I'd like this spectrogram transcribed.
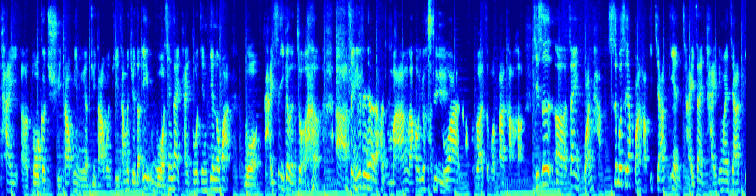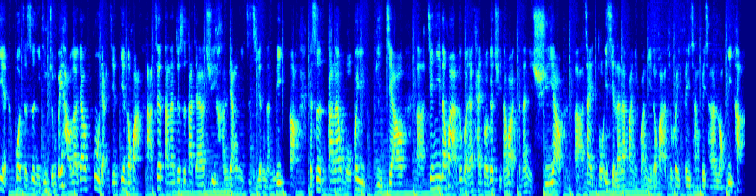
开呃多个渠道面临的巨大问题。他们觉得，诶，我现在开多间店的话，我还是一个人做 啊，所以你会觉得很忙，然后又很乱，然后不知道怎么办好哈。其实呃，在管好是不是要管好一家店才在开另外一家店，或者是你已经准备好了要雇两间店的话啊，这当然就是大家要去衡量你自己的能力啊。可是当然我会比较啊建议的话，如果你要开多个渠道的话，可能你需要啊再多一些人来帮你管理的话，就会非常非常的容易哈。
